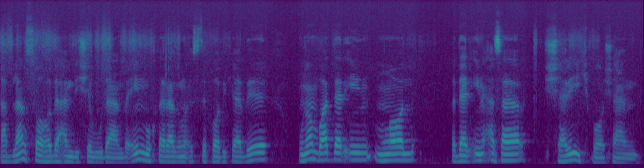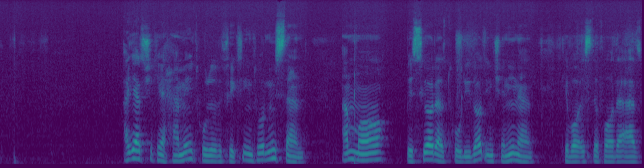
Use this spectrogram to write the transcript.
قبلا صاحب اندیشه بودند و این مختر از اونها استفاده کرده اونام باید در این مال و در این اثر شریک باشند. اگرچه که همه تولیدات فکری اینطور نیستند اما بسیار از تولیدات این چنینند که با استفاده از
